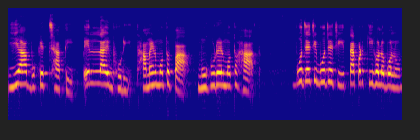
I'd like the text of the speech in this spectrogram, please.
ইয়া বুকের ছাতি পেল্লাই ভুড়ি, থামের মতো পা, মুগুরের মতো হাত। বুঝেছি বুঝেছি, তারপর কি হলো বলুন?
